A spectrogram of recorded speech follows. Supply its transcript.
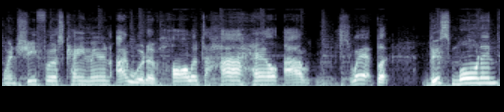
when she first came in, I would have hollered to high hell. I swear, but this morning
